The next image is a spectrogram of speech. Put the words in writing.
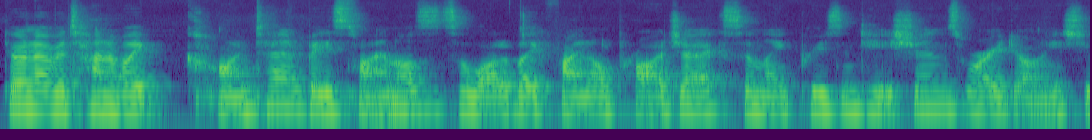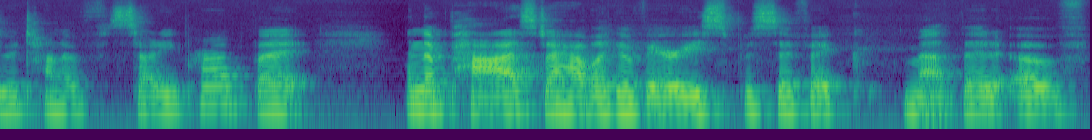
don't have a ton of like content based finals. It's a lot of like final projects and like presentations where I don't need to do a ton of study prep. But in the past, I have like a very specific method of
